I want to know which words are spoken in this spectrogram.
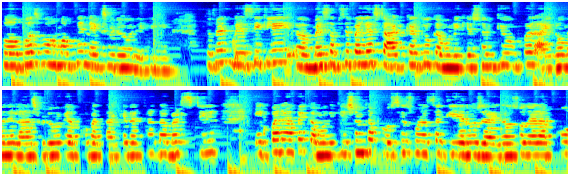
purpose वो हम अपने नेक्स्ट वीडियो में देखेंगे. तो फ्रेंड बेसिकली मैं सबसे पहले स्टार्ट कर दूँ कम्युनिकेशन के ऊपर. आई नो मैंने लास्ट वीडियो में भी आपको बता के रखा था बट स्टिल एक बार यहाँ पे कम्युनिकेशन का प्रोसेस थोड़ा सा क्लियर हो जाएगा. सो दैट आपको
